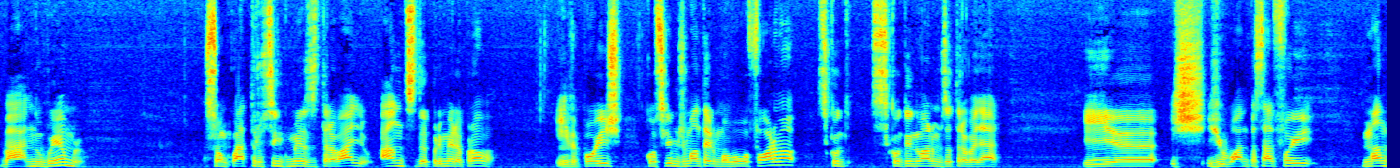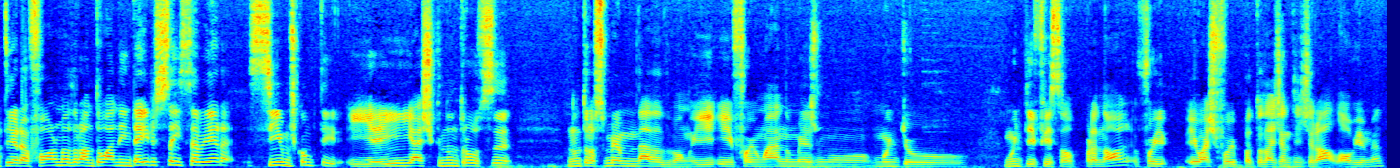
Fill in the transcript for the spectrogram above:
vá, novembro são 4 ou 5 meses de trabalho antes da primeira prova. E depois conseguimos manter uma boa forma se, se continuarmos a trabalhar. E, uh, e, o ano passado foi manter a forma durante o ano inteiro sem saber se íamos competir. E aí acho que não trouxe, não trouxe mesmo nada de bom. E, e foi um ano mesmo muito, muito difícil para nós, foi, eu acho que foi para toda a gente em geral, obviamente,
